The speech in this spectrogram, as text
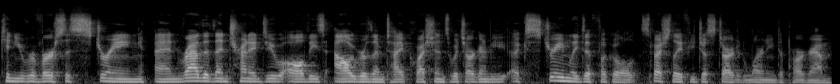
Can you reverse a string? And rather than trying to do all these algorithm type questions, which are going to be extremely difficult, especially if you just started learning to program.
